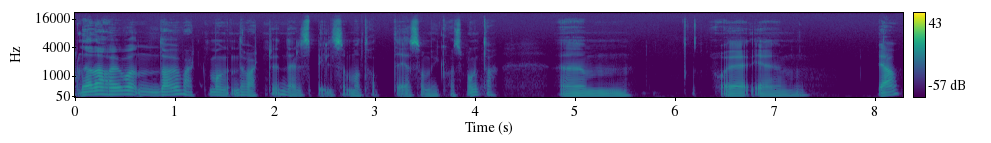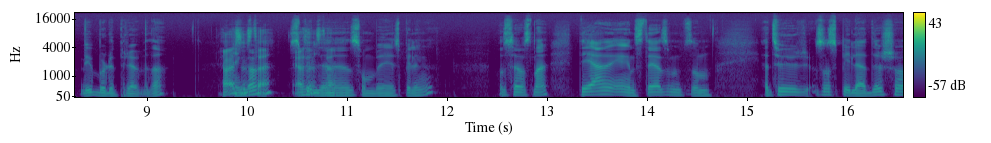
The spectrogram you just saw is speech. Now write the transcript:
nei, det, har jo, det har jo vært, mange, det har vært en del spill som har tatt det som utgangspunkt, da. Um, og jeg, jeg Ja, vi burde prøve det. Ja, jeg syns det. Jeg Spille zombiespillinga. Og ser åssen det er. Det er det eneste jeg som, som Jeg tror som spilleder så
